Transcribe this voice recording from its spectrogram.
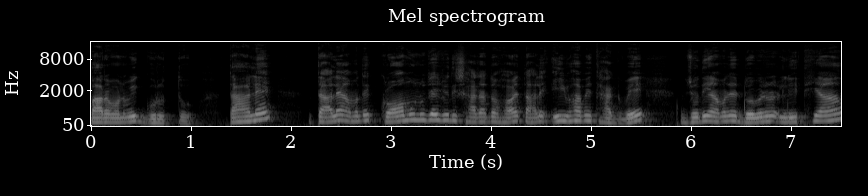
পারমাণবিক গুরুত্ব। তাহলে তাহলে আমাদের ক্রম অনুযায়ী যদি সাজানো হয়, তাহলে এইভাবে থাকবে। যদি আমাদের ডোবের লিথিয়াম,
